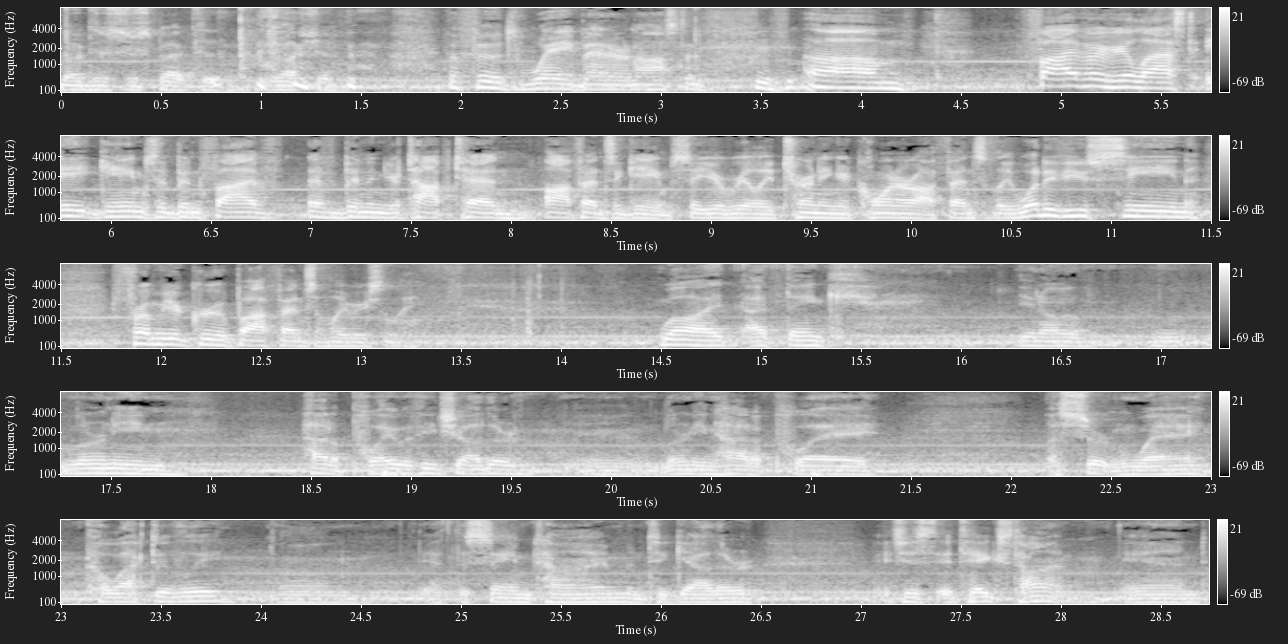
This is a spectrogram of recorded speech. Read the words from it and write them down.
no disrespect to Russia. The food's way better in Austin. um, five of your last eight games have been five have been in your top ten offensive games. So you're really turning a corner offensively. What have you seen from your group offensively recently? well, I, I think, you know, learning how to play with each other and learning how to play a certain way collectively um, at the same time and together. It just it takes time, and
